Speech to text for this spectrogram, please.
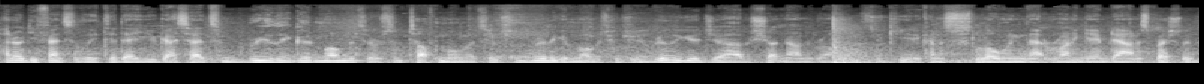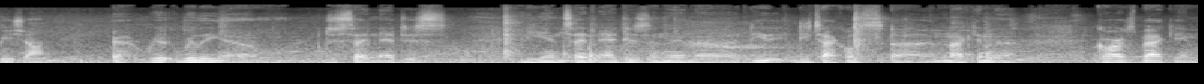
I know defensively today you guys had some really good moments or some tough moments or some really good moments, but you did a really good job shutting down the run. It was the key to kind of slowing that running game down, especially Bijan. Yeah, re- really um, just setting edges the inside edges and then uh, D, D tackles uh, knocking the guards back. And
